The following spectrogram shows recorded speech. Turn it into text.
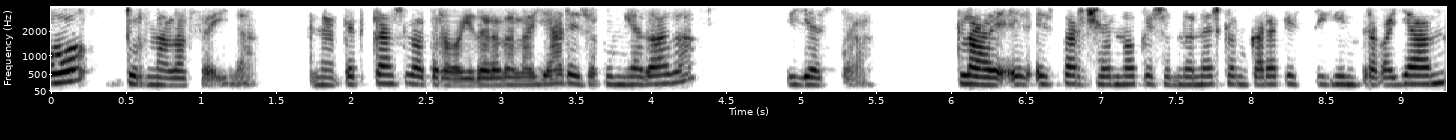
o tornar a la feina. En aquest cas, la treballadora de la llar és acomiadada i ja està. Clar, és, és per això no, que són dones que encara que estiguin treballant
